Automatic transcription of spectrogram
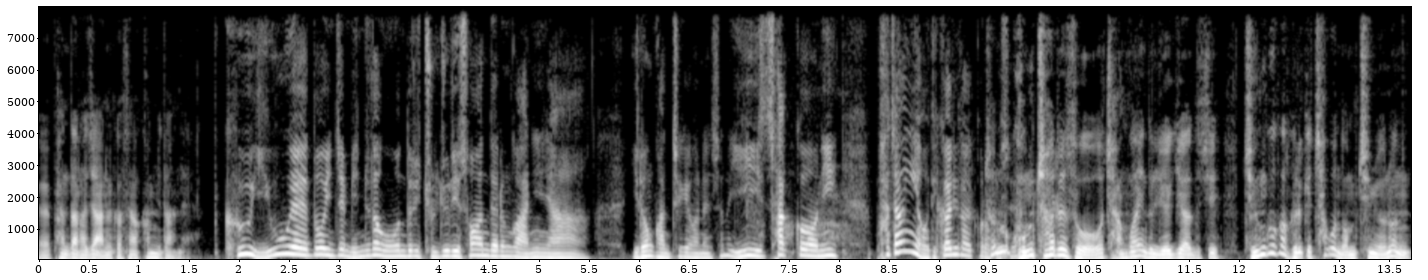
에, 판단하지 않을까 생각합니다. 네. 그 이후에도 이제 민주당 의원들이 줄줄이 소환되는 거 아니냐. 이런 관측에 관해서는 이 사건이 파장이 어디까지 갈 거라고 저는 보세요? 검찰에서 장관이 늘 얘기하듯이 증거가 그렇게 차고 넘치면은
